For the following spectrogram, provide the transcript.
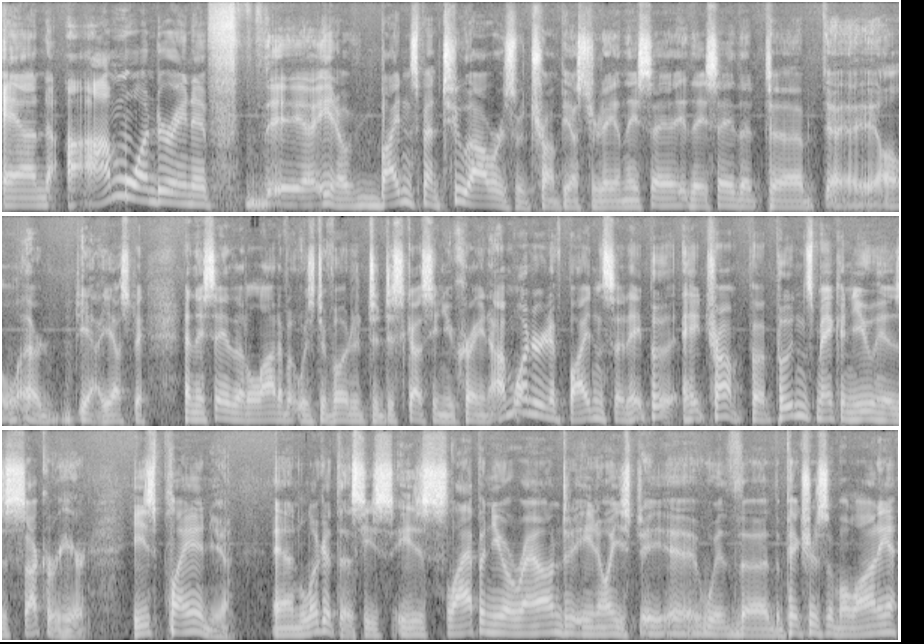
And I'm wondering if, the, you know, Biden spent two hours with Trump yesterday, and they say they say that, uh, uh, or, yeah, yesterday, and they say that a lot of it was devoted to discussing Ukraine. I'm wondering if Biden said, "Hey, hey, Trump, uh, Putin's making you his sucker here. He's playing you." And look at this. He's he's slapping you around. You know, he's uh, with uh, the pictures of Melania.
